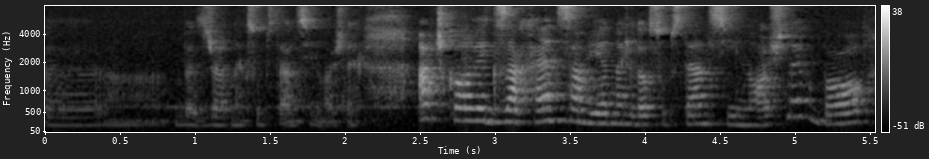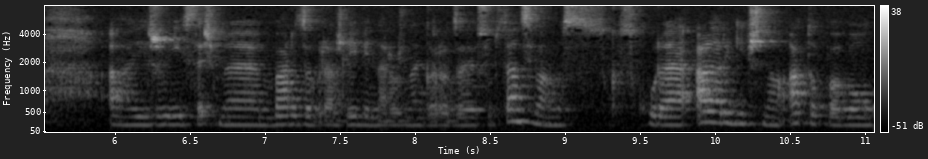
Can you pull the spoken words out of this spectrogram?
e, bez żadnych substancji nośnych. Aczkolwiek zachęcam jednak do substancji nośnych, bo e, jeżeli jesteśmy bardzo wrażliwi na różnego rodzaju substancje, mamy skórę alergiczną, atopową,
